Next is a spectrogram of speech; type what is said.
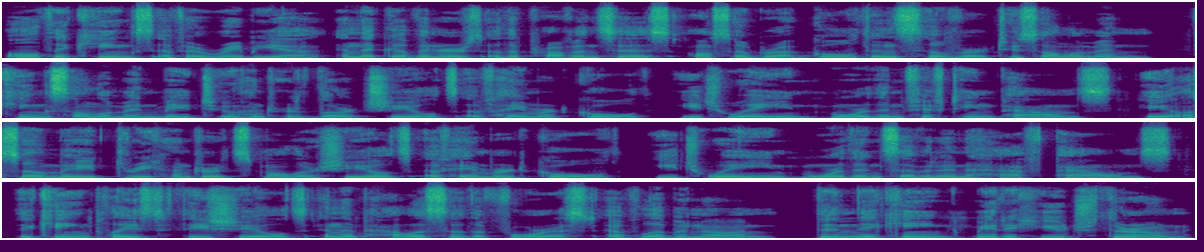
All the kings of Arabia and the governors of the provinces also brought gold and silver to Solomon. King Solomon made 200 large shields of hammered gold, each weighing more than 15 pounds. He also made 300 smaller shields of hammered gold, each weighing more than seven and a half pounds. The king placed these shields in the palace of the forest of Lebanon. Then the king made a huge throne,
